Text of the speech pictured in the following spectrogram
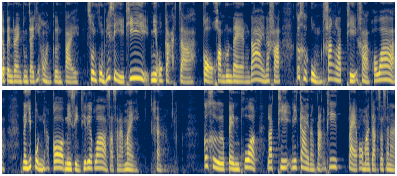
จะเป็นแรงจูงใจที่อ่อนเกินไป ส่วนกลุ่มที่ 4 ที่มีโอกาสจะก่อความรุนแรงได้นะคะ ก็คือกลุ่มข้างลัทธิค่ะ เพราะว่าในญี่ปุ่นเนี่ยก็มีสิ่งที่เรียกว่าศาสนาใหม่ค่ะ ก็คือเป็นพวกลัทธินิกายต่างๆ ที่แตกออกมาจากศาสนา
